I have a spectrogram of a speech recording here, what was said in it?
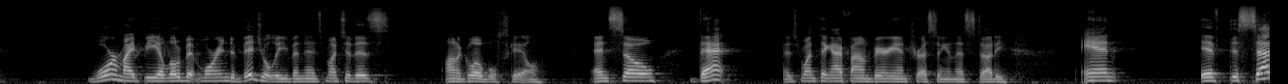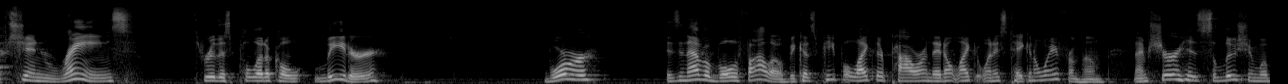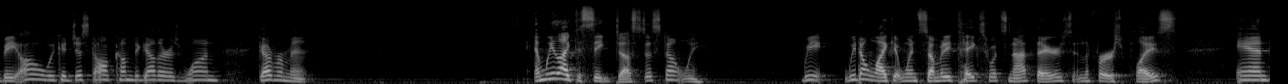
War might be a little bit more individual, even as much as it is on a global scale. And so that is one thing I found very interesting in this study. And if deception reigns through this political leader, war is inevitable to follow because people like their power and they don't like it when it's taken away from them. And I'm sure his solution will be oh, we could just all come together as one government. And we like to seek justice, don't we? We, we don't like it when somebody takes what's not theirs in the first place. And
